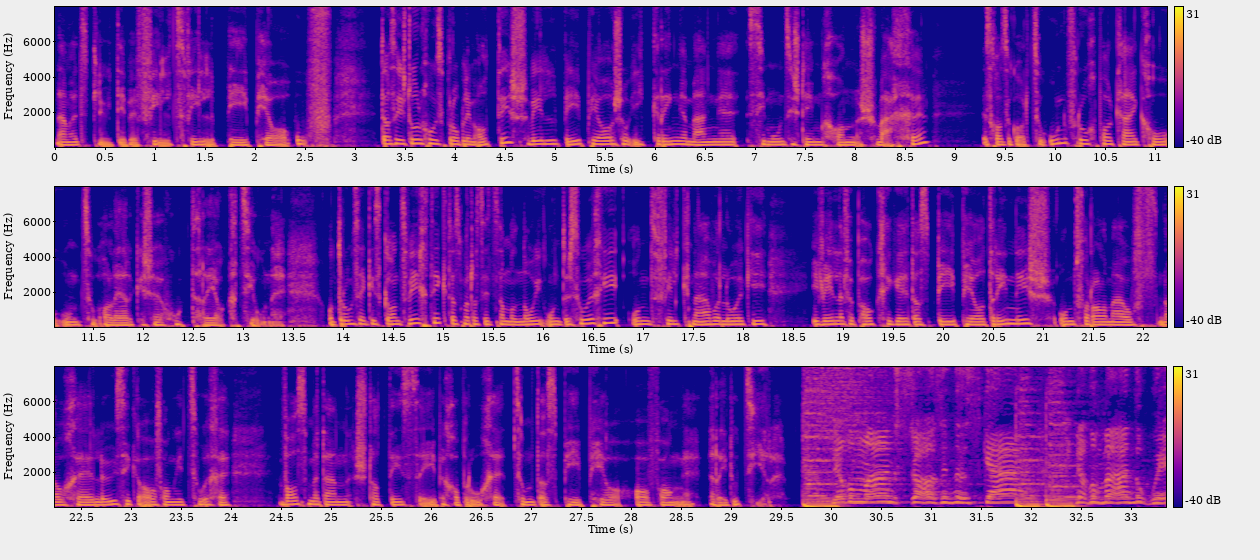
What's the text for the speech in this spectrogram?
nehmen die Leute eben viel zu viel BPA auf. Das ist durchaus problematisch, weil BPA schon in geringen Mengen das Immunsystem kann schwächen kann. Es kann sogar zu Unfruchtbarkeit kommen und zu allergischen Hautreaktionen. Und darum sage ich es ganz wichtig, dass man das jetzt nochmal neu untersuche und viel genauer schaue, in welchen Verpackungen das BPA drin ist und vor allem auch nach äh, Lösungen anfangen zu suchen, was man dann stattdessen eben kann brauchen kann, um das BPA anfangen zu reduzieren. Never mind the stars in the sky, never mind the wind.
